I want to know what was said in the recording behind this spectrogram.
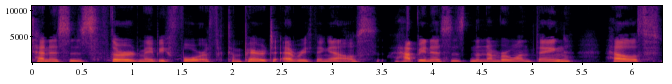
tennis is third, maybe fourth compared to everything else. Happiness is the number one thing. Health,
